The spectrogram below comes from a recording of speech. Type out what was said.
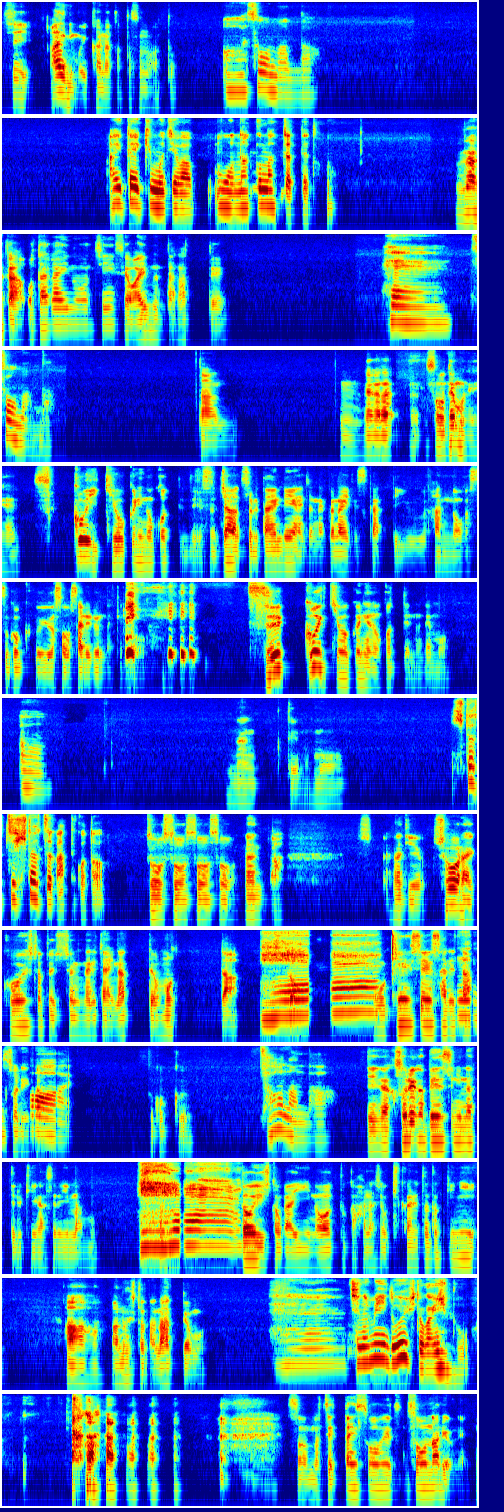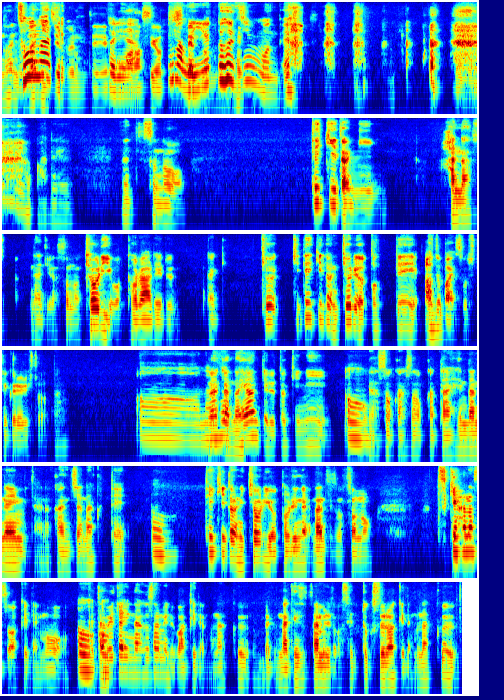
し会いにも行かなかったその後。ああそうなんだ。会いたい気持ちはもうなくなっちゃってたの？なんかお互いの人生を歩むんだなって。へえそうなんだ。たん、うん、だからそうでもねすっごい記憶に残っててじゃあそれ大恋愛じゃなくないですかっていう反応がすごく予想されるんだけど すっごい記憶には残ってるのでも。うん。なんていうのもう一つ一つがってこと？そうそうそうそう。なんあなんていう将来こういう人と一緒になりたいなって思ったへえもう形成されたそれがはい。すごく。そうなんだ。でなんかそれがベースになってる気がする今も。へえどういう人がいいの？とか話を聞かれた時にあああの人だなって思うへえちなみにどういう人がいいの？そう、まあ、絶対そういうそうなるよね。何そうなる自分で終わらせようと今のしてる誘導尋問だよあれなんてその適度に話すなんていうのその距離を取られるだきょ適度に距離を取ってアドバイスをしてくれる人だったの。ああななんか悩んでる時に「うん。いやそうかそうか大変だね」みたいな感じじゃなくてうん。適度に距離を取りななんていうのその突き放すわけでもうんうん。ベタベタに慰めるわけでもなく慰めるとか説得するわけでもなく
